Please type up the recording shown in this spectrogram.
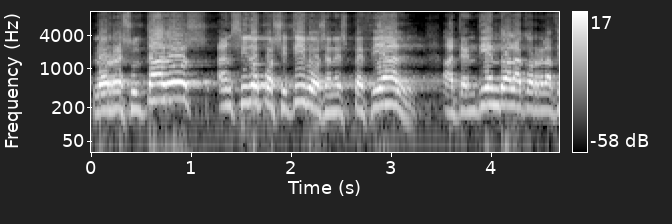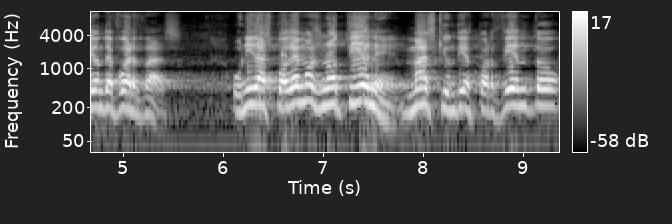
Los resultados han sido positivos, en especial atendiendo a la correlación de fuerzas. Unidas Podemos no tiene más que un 10%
